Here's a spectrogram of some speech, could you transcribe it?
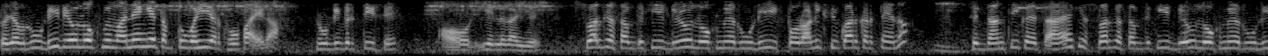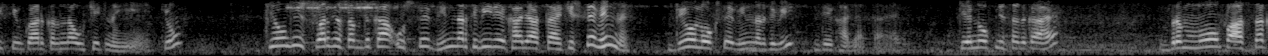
तो जब रूढ़ी देवलोक में मानेंगे तब तो वही अर्थ हो पाएगा रूढ़ी वृत्ति से। और ये लगाइए। स्वर्ग शब्द की देवलोक में रूढ़ी पौराणिक स्वीकार करते हैं ना? सिद्धांति कहता है कि स्वर्ग शब्द की देवलोक में रूढ़ी स्वीकार करना उचित नहीं है। क्यों? क्योंकि स्वर्ग शब्द का उससे भिन्न अर्थ भी देखा जाता है। किससे भिन्न? देवलोक से भिन्न अर्थ भी देखा जाता है। केनोपनिषद का है ब्रह्मोपासक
